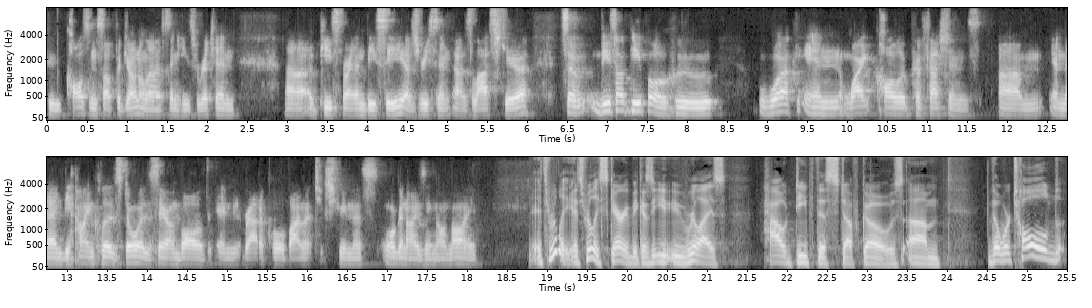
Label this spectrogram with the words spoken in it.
who calls himself a journalist, and he's written uh, a piece for NBC as recent as last year. So these are people who work in white collar professions um, and then behind closed doors, they're involved in radical, violent extremist organizing online. It's really it's really scary because you, you realize how deep this stuff goes. Um, though we're told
